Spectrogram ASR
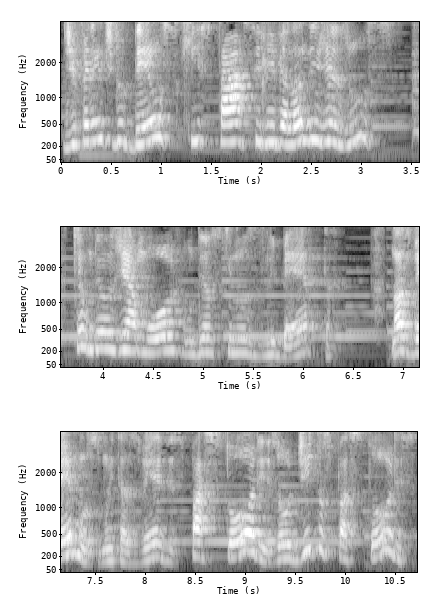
diferente do Deus que está se revelando em Jesus, que é um Deus de amor, um Deus que nos liberta. Nós vemos muitas vezes pastores ou ditos pastores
